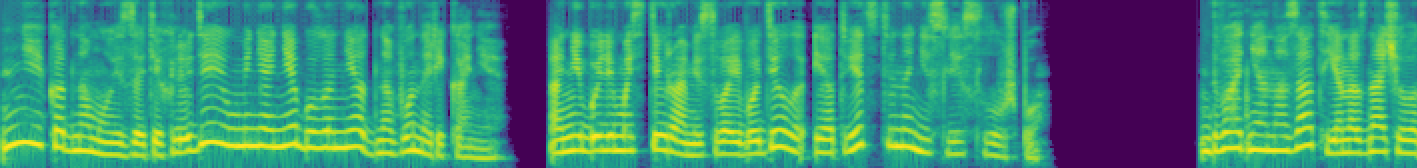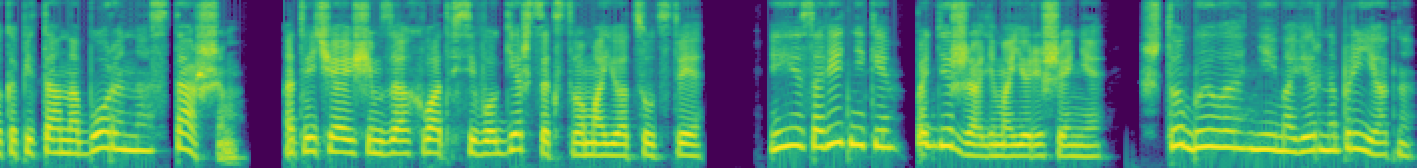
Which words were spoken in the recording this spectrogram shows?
Ни к одному из этих людей у меня не было ни одного нарекания. Они были мастерами своего дела и ответственно несли службу. Два дня назад я назначила капитана Борена старшим, отвечающим за охват всего герцогства мое отсутствие, и советники поддержали мое решение. Что было неимоверно приятно,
